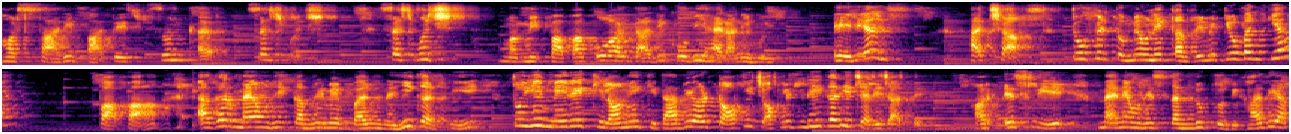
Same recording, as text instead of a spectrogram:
और सारी बातें सुनकर सचमुच सचमुच मम्मी पापा को और दादी को भी हैरानी हुई। एलियंस? अच्छा तो फिर तुमने उन्हें कमरे में क्यों बंद किया? पापा, अगर मैं उन्हें कमरे में बंद नहीं करती तो ये मेरे खिलौने किताबें और टॉफी चॉकलेट लेकर ही चले जाते। और इसलिए मैंने उन्हें संदूक तो दिखा दिया,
